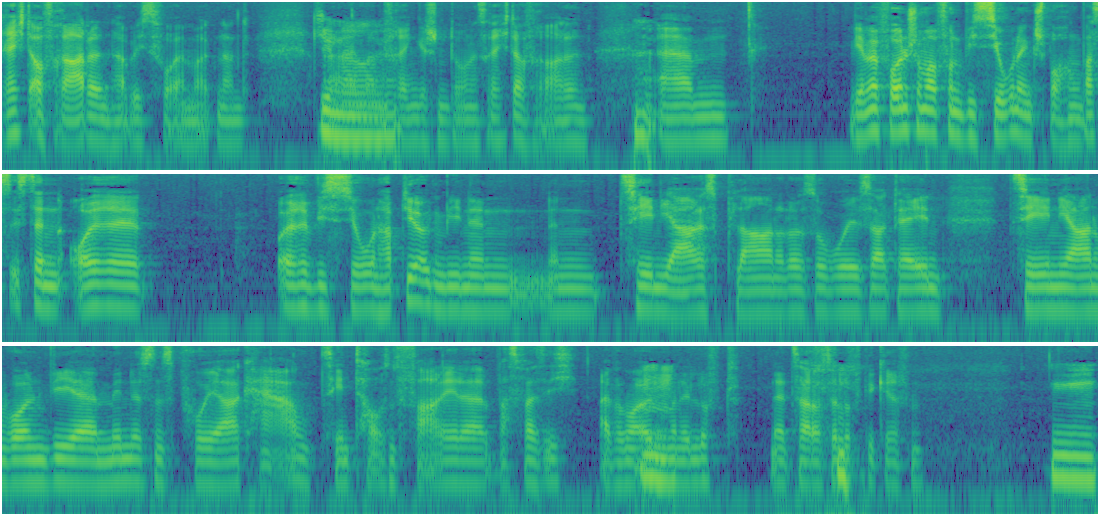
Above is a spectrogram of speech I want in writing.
Recht auf Radeln habe ich es vorher mal genannt. Genau. Äh, Im ja. fränkischen Ton, das Recht auf Radeln. Ja. Ähm, wir haben ja vorhin schon mal von Visionen gesprochen. Was ist denn eure, eure Vision? Habt ihr irgendwie einen, einen Zehn-Jahres-Plan oder so, wo ihr sagt, hey, in zehn Jahren wollen wir mindestens pro Jahr, keine Ahnung, 10.000 Fahrräder, was weiß ich, einfach mal mhm. irgendwann eine Luft, eine Zahl aus der Luft gegriffen. Hm,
